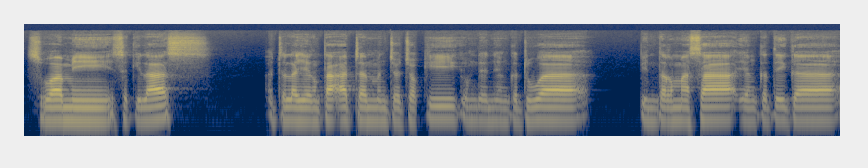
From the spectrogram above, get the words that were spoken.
suami sekilas adalah yang taat dan mencocoki kemudian yang kedua pintar masak yang ketiga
